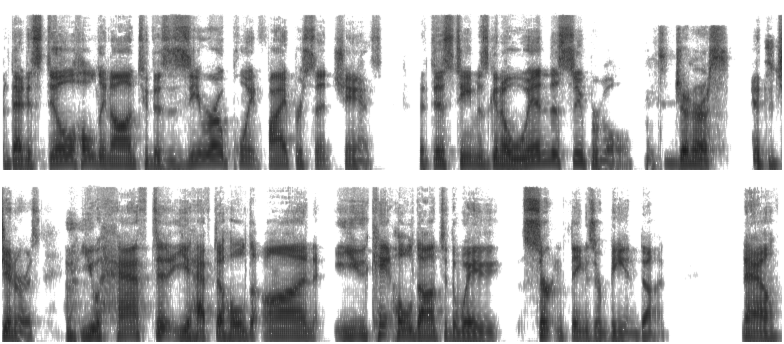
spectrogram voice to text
that is still holding on to this 0.5% chance that this team is going to win the Super Bowl, it's generous. It's generous. you have to you have to hold on. You can't hold on to the way certain things are being done. Now,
